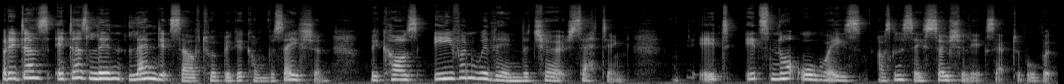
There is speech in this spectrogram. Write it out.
But it does it does lend, lend itself to a bigger conversation because even within the church setting, it it's not always I was going to say socially acceptable, but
